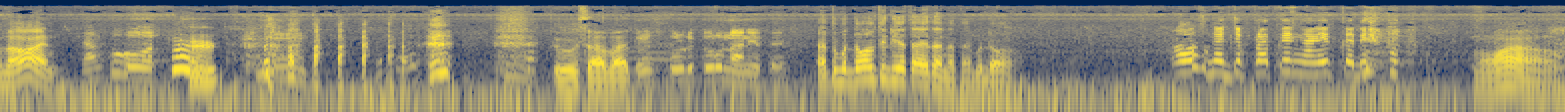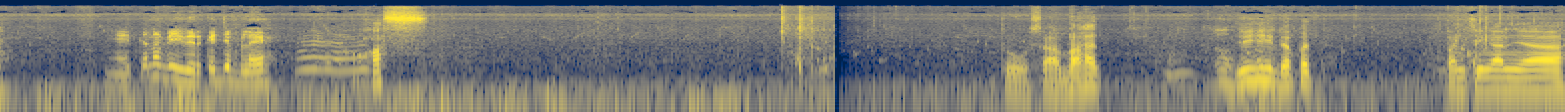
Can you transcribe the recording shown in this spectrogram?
Kunaon? Nyangkut. Tuh sahabat. Terus kudu diturunan itu. teh. Atau bedol tuh dia tak eta nata bedol. Awas ngejepret ke ngait ke dia. Wow. Ngait kana bibir kejebleh. Hos. Tuh sahabat. Ih dapat pancingannya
